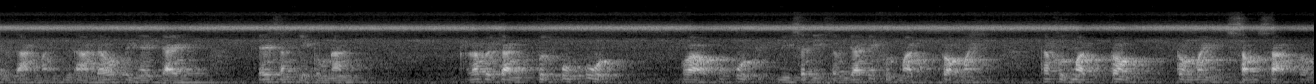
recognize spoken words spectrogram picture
อึดอัดไหมอึดอัดแล้วเป็นไงใจได้สังเกตตรงนั้น แล้วเป็นการฝึกผู้พูดว่าผู้พูดมีสติสัมยาที่ฝึกมาถูกต้องไหม ถ้าฝึกมาถูกต้องต้องไม่ซ้ำซากต้อง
